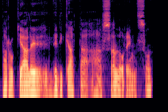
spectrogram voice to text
parrocchiale dedicata a San Lorenzo.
